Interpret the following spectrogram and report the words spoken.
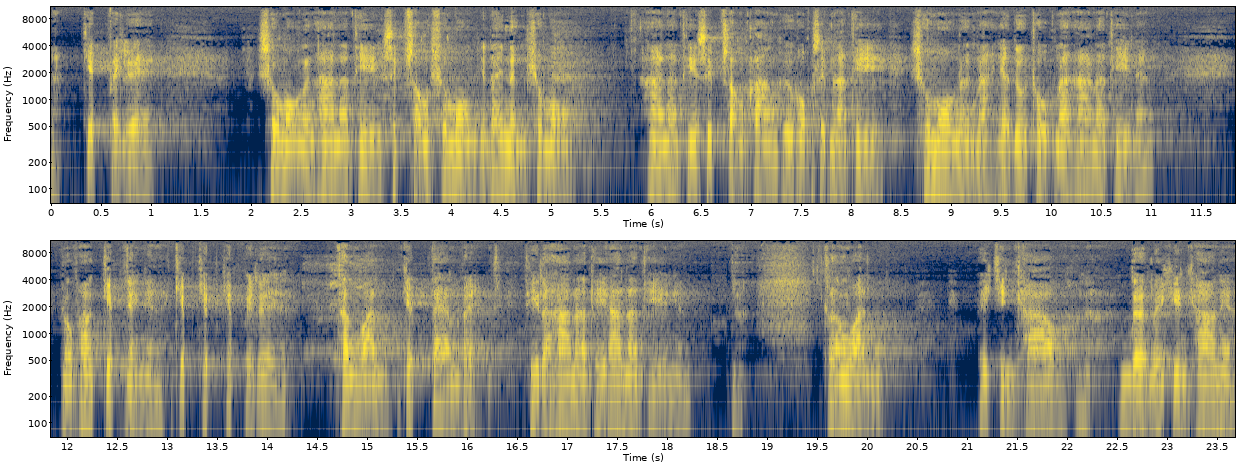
นะเก็บไปเรื่อยชั่วโมงหนึ่งห้านาทีสิบสองชั่วโมงจะได้หนึ่งชั่วโมงห้านาทีสิบสองครั้งคือหกสิบนาที ชั่วโมงหนึ่งนะอย่าดูถูกนะห้านาทีนะหลวงพ่อเก็บอย่างเนี้ย เก็บเก็บเก็บไปเรื่อย ทั้งวันเก็บแต้มไป ทีละห้านาทีห้านาทีอย่างเงี้ยกลางวันไปกินข้าว เดินไปกินข้าวเนี่ย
